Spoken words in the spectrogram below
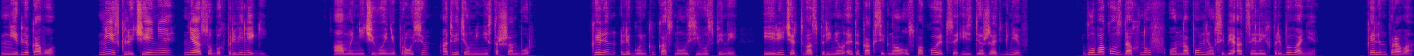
Ни для кого. Ни исключения, ни особых привилегий. «А мы ничего и не просим», — ответил министр Шанбор. Кэлен легонько коснулась его спины, и Ричард воспринял это как сигнал успокоиться и сдержать гнев. Глубоко вздохнув, он напомнил себе о цели их пребывания. Кэлен права.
